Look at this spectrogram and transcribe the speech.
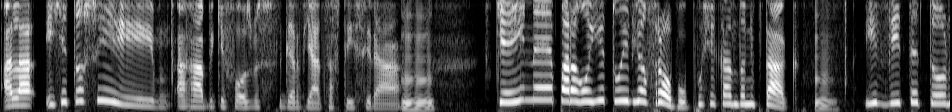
αλλά είχε τόση αγάπη και φως μέσα στην καρδιά της αυτή η σειρά. Μμμ. Και είναι παραγωγή του ίδιου ανθρώπου που είχε κάνει τον Ιπτάκ. Μμ. Ή δείτε τον.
